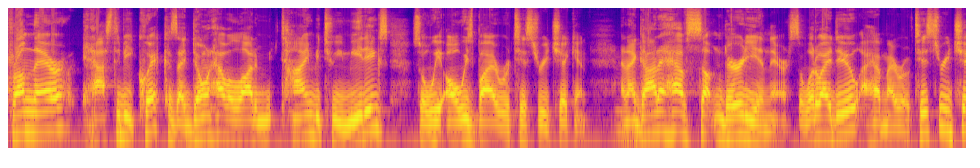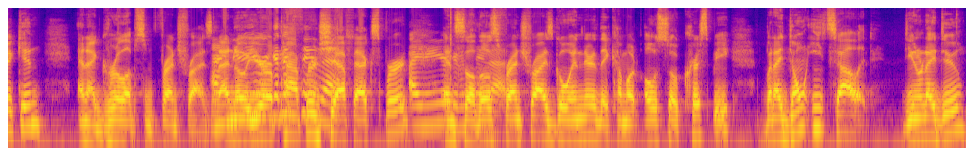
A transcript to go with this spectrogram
From there, it has to be quick because I don't have a lot of time between meetings. So we always buy a rotisserie chicken. And I got to have something dirty in there. So what do I do? I have my rotisserie chicken and I grill up some french fries. And I I, know you you're a Pampered Chef expert. I knew you were and so those that. french fries go in there, they come out oh so crispy. But I don't eat salad. Do you know what I do?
